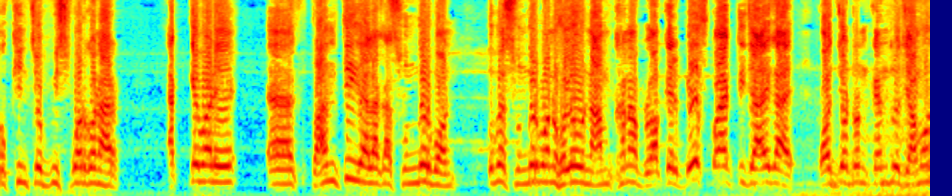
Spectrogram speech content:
দক্ষিণ চব্বিশ পরগনার একেবারে প্রান্তিক এলাকা সুন্দরবন। তবে সুন্দরবন হলেও নামখানা ব্লকের বেশ কয়েকটি জায়গায় পর্যটন কেন্দ্র যেমন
